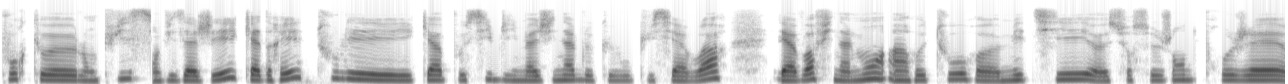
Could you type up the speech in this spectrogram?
pour que l'on puisse envisager, cadrer tous les cas possibles et imaginables que vous puissiez avoir et avoir finalement un retour métier sur ce genre de projet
